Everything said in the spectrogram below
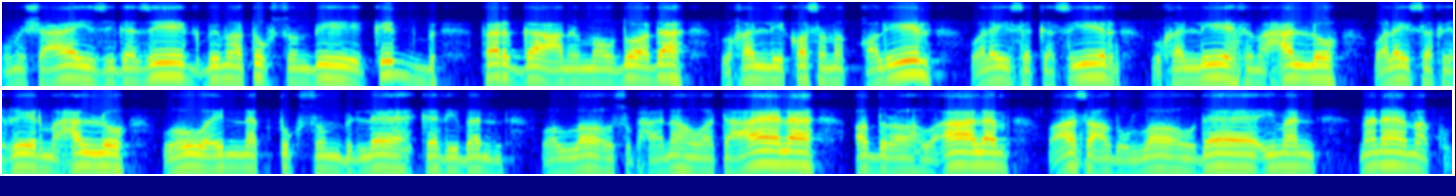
ومش عايز يجازيك بما تقسم به كذب. فارجع عن الموضوع ده وخلي قسمك قليل وليس كثير وخليه في محله وليس في غير محله وهو إنك تقسم بالله كذبا. والله سبحانه وتعالى أدرى وأعلم وأسعد الله دائما منامكم.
